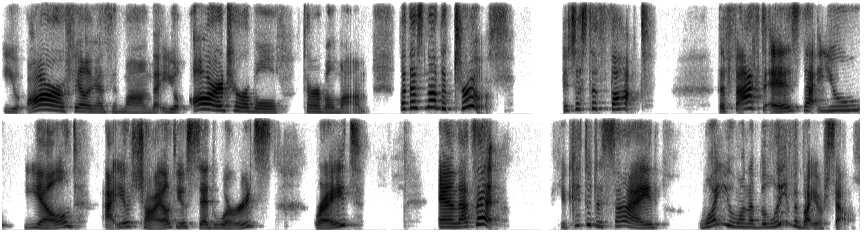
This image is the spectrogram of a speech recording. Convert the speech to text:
you are failing as a mom, that you are a terrible, terrible mom. But that's not the truth. It's just a thought. The fact is that you yelled at your child, you said words, right? And that's it. You get to decide what you want to believe about yourself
